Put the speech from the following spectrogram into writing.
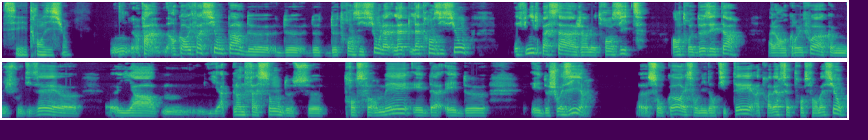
ces transitions? Enfin, encore une fois, si on parle de, de, de, transition, la, la, la, transition définit le passage, hein, le transit entre deux états. Alors encore une fois, comme je vous disais, euh, euh il, y a, il y a plein de façons de se transformer et de, et de, et de choisir euh, son corps et son identité à travers cette transformation.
